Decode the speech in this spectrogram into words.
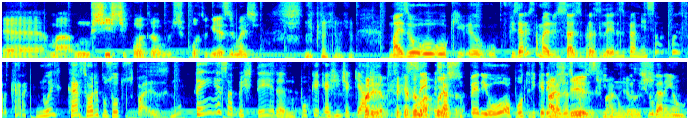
é, uma- um xiste contra os portugueses, mas Mas o, o, o que eu, fizeram essa maioria dos estados brasileiros, e pra mim, são coisas. Cara, não é, cara, você olha pros outros países, não tem essa besteira. não- Por que, que a gente aqui Por exemplo, você quer ver uma coisa? superior ao ponto de querer Às fazer as vezes, coisas que não Matheus, existe lugar nenhum?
